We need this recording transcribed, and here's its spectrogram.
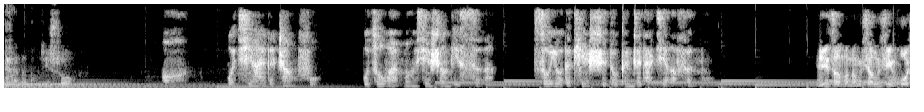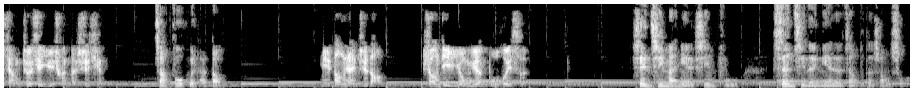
叹了口气说：“哦，我亲爱的丈夫，我昨晚梦见上帝死了，所有的天使都跟着他进了坟墓。你怎么能相信或想这些愚蠢的事情？”丈夫回答道：“你当然知道，上帝永远不会死。”贤妻满脸幸福，深情的捏着丈夫的双手，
